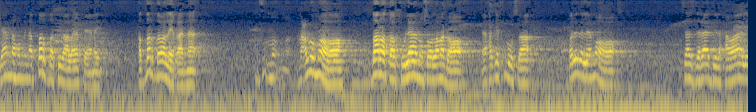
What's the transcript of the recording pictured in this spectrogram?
Liannahu min adardati baa laga keenay. Addarda waa la yaqaanaa. Macluum ma aho darata fulanu soo lama dhaho. Ee xaggee ku dhuusaa barida le ma aho saas daraaddeed xawaali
